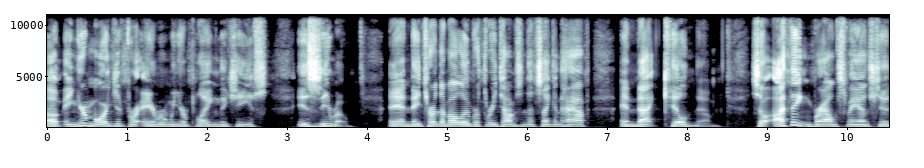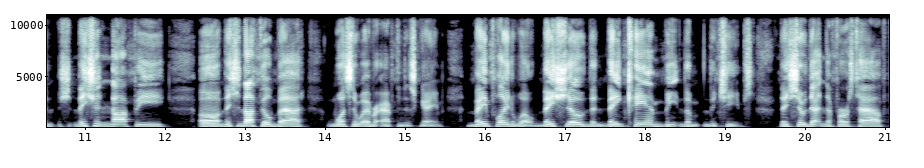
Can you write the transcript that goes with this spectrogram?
Um, and your margin for error when you're playing the Chiefs is zero. And they turned the ball over three times in the second half, and that killed them. So I think Browns fans should they should not be um, they should not feel bad whatsoever after this game. They played well. They showed that they can beat the, the Chiefs. They showed that in the first half.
